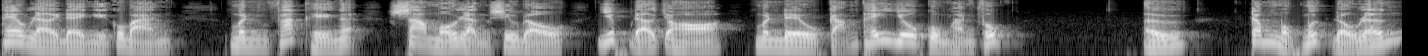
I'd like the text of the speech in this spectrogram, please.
theo lời đề nghị của bạn, mình phát hiện á, sau mỗi lần siêu độ giúp đỡ cho họ mình đều cảm thấy vô cùng hạnh phúc. Ừ, trong một mức độ lớn,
